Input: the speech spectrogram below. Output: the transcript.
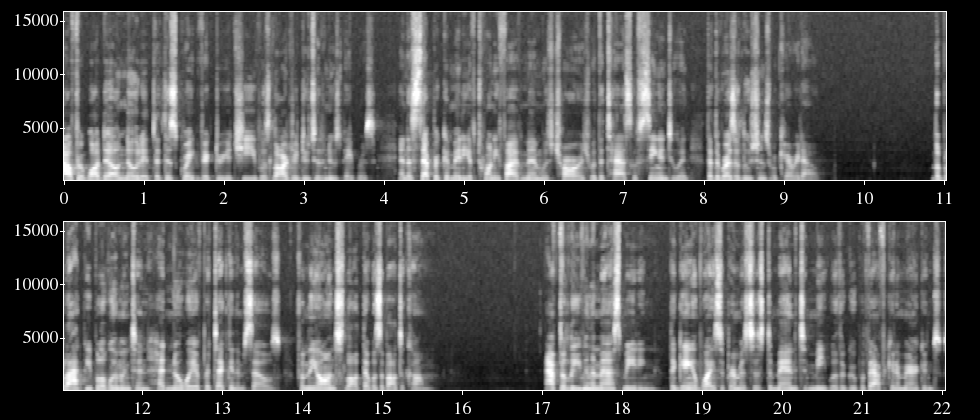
Alfred Waddell noted that this great victory achieved was largely due to the newspapers, and a separate committee of 25 men was charged with the task of seeing to it that the resolutions were carried out. The black people of Wilmington had no way of protecting themselves from the onslaught that was about to come. After leaving the mass meeting, the gang of white supremacists demanded to meet with a group of African Americans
